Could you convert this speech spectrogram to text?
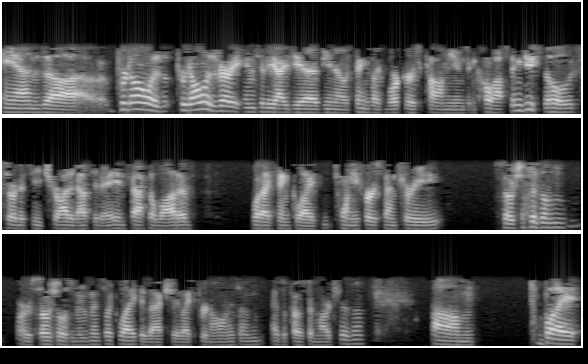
and uh Proudhon was Proudhon was very into the idea of you know things like workers communes and co-ops things you still sort of see trotted out today in fact a lot of what I think like 21st century socialism or socialist movements look like is actually like Proudhonism as opposed to Marxism um but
